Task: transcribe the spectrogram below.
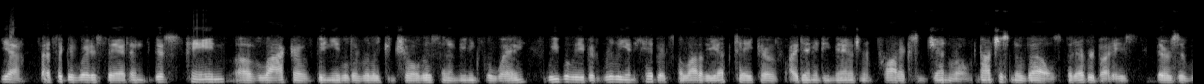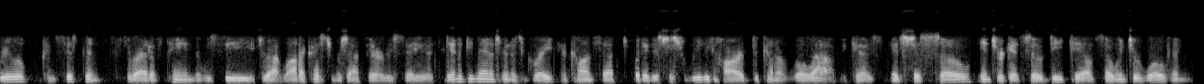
Yeah, that's a good way to say it. And this pain of lack of being able to really control this in a meaningful way, we believe it really inhibits a lot of the uptake of identity management products in general, not just Novell's, but everybody's. There's a real consistent thread of pain that we see throughout a lot of customers out there who say that identity management is great in concept, but it is just really hard to kind of roll out because it's just so intricate, so detailed, so interwoven.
